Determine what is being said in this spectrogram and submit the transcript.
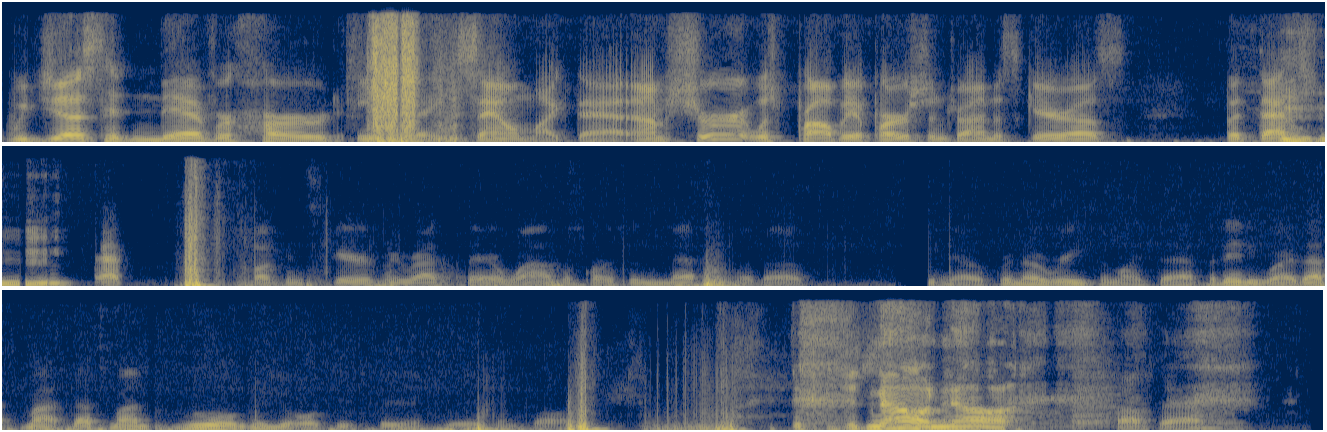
we just had never heard anything sound like that. I'm sure it was probably a person trying to scare us, but that's mm-hmm. that fucking scares me right there. Why is a person messing with us you know, for no reason like that. But anyway, that's my that's my rural New York experience. With. I'm sorry. no, no. About that.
